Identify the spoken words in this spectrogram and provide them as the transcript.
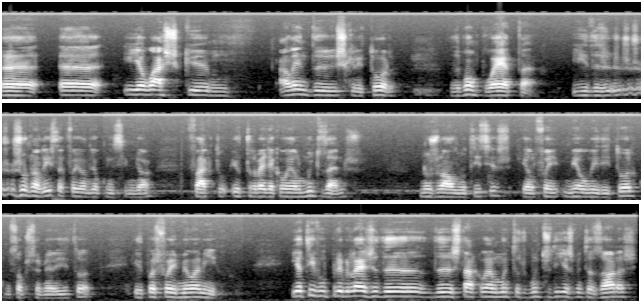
Uh, uh, e eu acho que, além de escritor, de bom poeta e de jornalista, que foi onde eu conheci melhor, de facto, eu trabalhei com ele muitos anos no Jornal de Notícias. Ele foi meu editor, começou por ser meu editor, e depois foi meu amigo. E eu tive o privilégio de, de estar com ele muitos, muitos dias, muitas horas,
